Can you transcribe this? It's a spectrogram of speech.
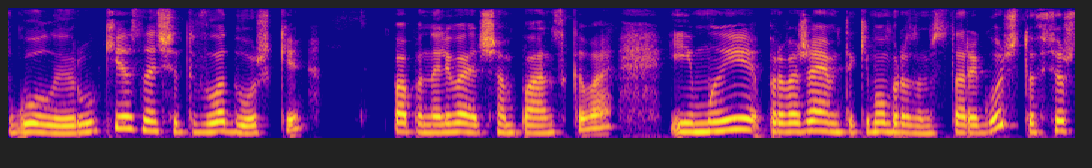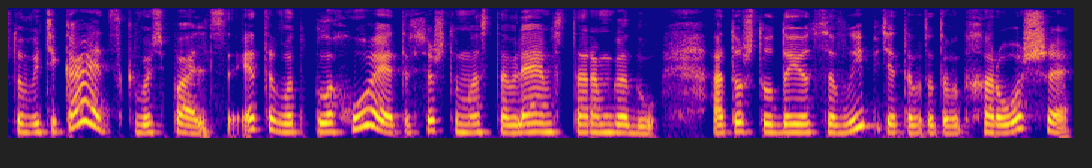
в голые руки, значит, в ладошки. Папа наливает шампанского, и мы провожаем таким образом старый год, что все, что вытекает сквозь пальцы, это вот плохое, это все, что мы оставляем в старом году. А то, что удается выпить, это вот это вот хорошее,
